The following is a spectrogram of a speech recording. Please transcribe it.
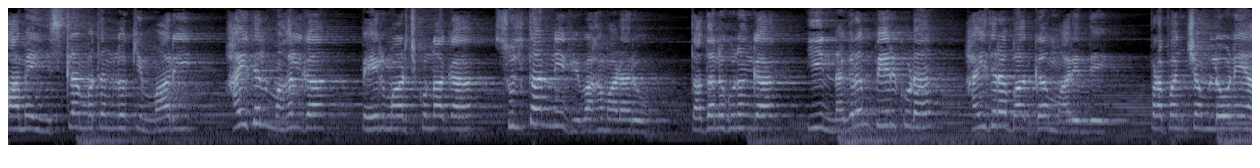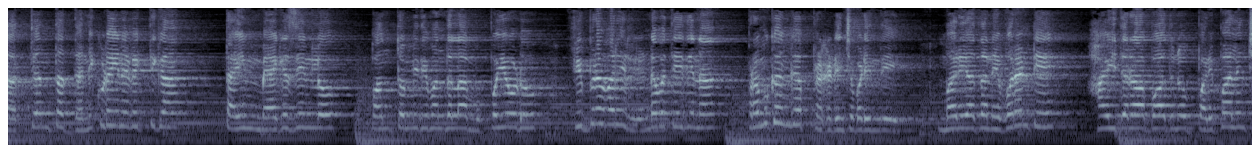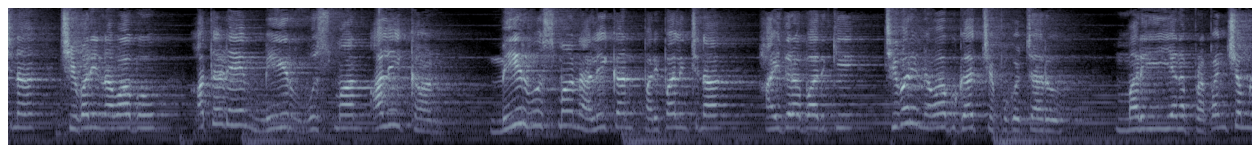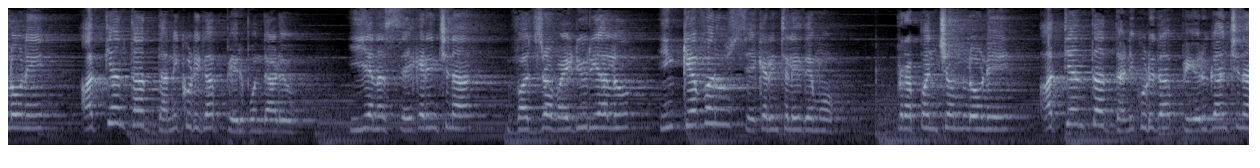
ఆమె ఇస్లాం మతంలోకి మారి హైదల్ మహల్గా పేరు మార్చుకున్నాక సుల్తాన్ని వివాహమాడారు. తదనుగుణంగా ఈ నగరం పేరు కూడా హైదరాబాద్గా మారింది. ప్రపంచంలోనే అత్యంత ధనికుడైన వ్యక్తిగా టైమ్ మ్యాగజైన్లో పంతొమ్మిది వందల ముప్పై ఏడు ఫిబ్రవరి రెండవ తేదీన ప్రముఖంగా ప్రకటించబడింది. మరి అతను ఎవరంటే హైదరాబాదును పరిపాలించిన చివరి నవాబు అతడే మీర్ ఉస్మాన్ అలీ ఖాన్. మీర్ ఉస్మాన్ అలీ ఖాన్ పరిపాలించిన హైదరాబాద్కి చివరి నవాబుగా చెప్పుకొచ్చారు. మరి ఈయన ప్రపంచంలోనే అత్యంత ధనికుడిగా పేరు పొందాడు. ఈయన సేకరించిన వజ్ర వైడ్యూర్యాలు ఇంకెవ్వరూ సేకరించలేదేమో. ప్రపంచంలోనే అత్యంత ధనికుడిగా పేరుగాంచిన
